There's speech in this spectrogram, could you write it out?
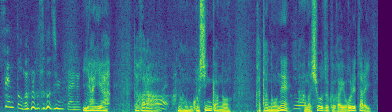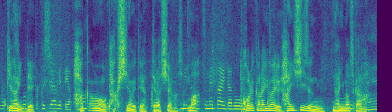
銭湯の風呂掃除みたいないやいやだからすあのご神官の方のねあの装束が汚れたらいけないんで袴を託し上げてやってらっしゃいます。水まあこれからいわゆるハイシーズンになりますから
